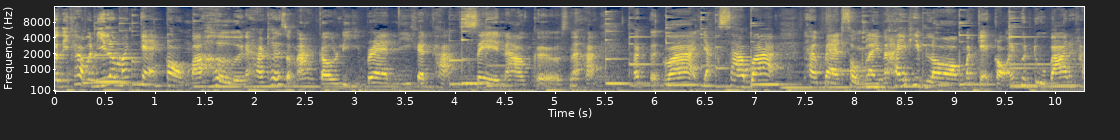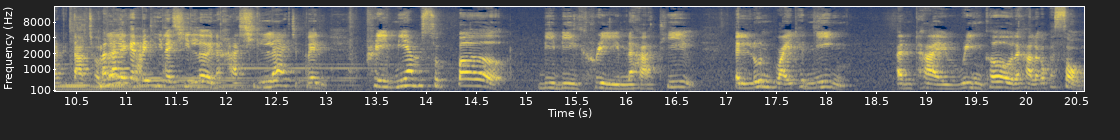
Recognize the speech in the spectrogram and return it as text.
สวัสดีค่ะวันนี้เรามาแกะกล่องมาเหอนะคะเครื่องสำอางเกาหลีแบรนด์นี้กันค่ะ Say Now Girls นะคะ ถ้าเกิดว่าอยากทราบว่าทางแบรนด์ส่งอะไรมาให้พิมลองมาแกะกล่องให้คุณดูบ้างนะคะติดตามชมได้เลยกันไปทีละชิ้นเลยนะคะ ชิ้นแรกจะเป็น Premium Super BB Cream นะคะ ที่เป็นรุ่น Whitening Anti Wrinkle นะคะ แล้วก็ผสม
